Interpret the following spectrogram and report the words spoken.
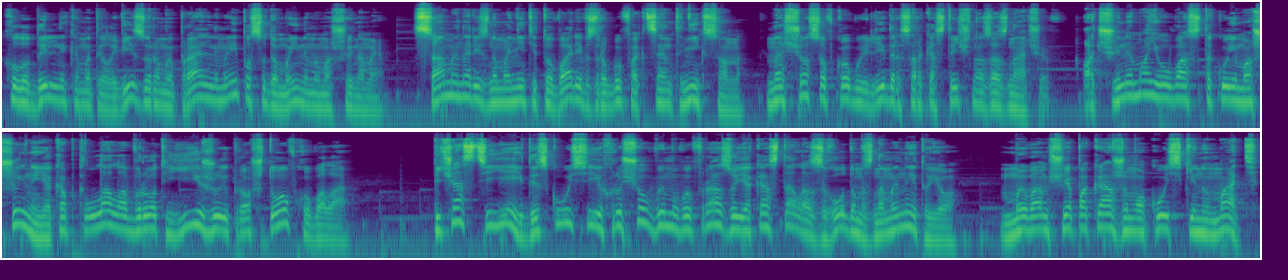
холодильниками, телевізорами, пральними і посудомийними машинами. Саме на різноманітті товарів зробив акцент Ніксон, на що совковий лідер саркастично зазначив: А чи немає у вас такої машини, яка б клала в рот їжу і проштовхувала? Під час цієї дискусії Хрущов вимовив фразу, яка стала згодом знаменитою: Ми вам ще покажемо Кузькіну мать.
